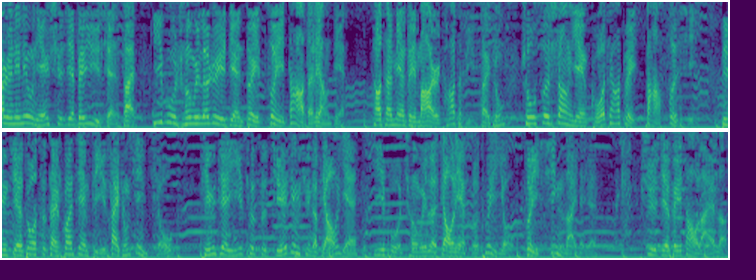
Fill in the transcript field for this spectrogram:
二零零六年世界杯预选赛，伊布成为了瑞典队最大的亮点。他在面对马耳他的比赛中，首次上演国家队大四喜，并且多次在关键比赛中进球。凭借一次次决定性的表演，伊布成为了教练和队友最信赖的人。世界杯到来了，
